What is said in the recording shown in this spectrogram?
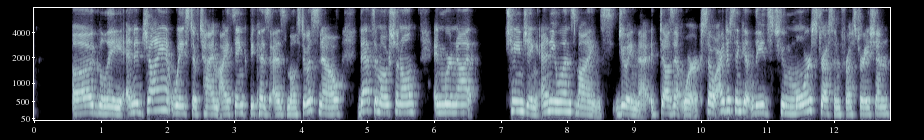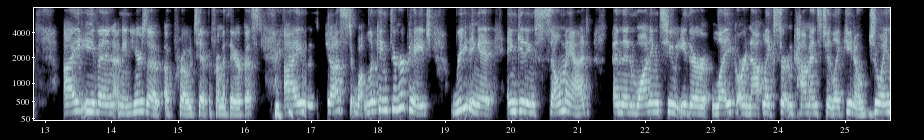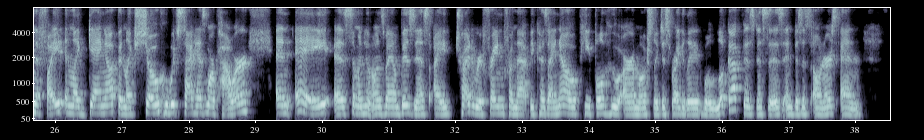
ugly and a giant waste of time i think because as most of us know that's emotional and we're not changing anyone's minds doing that. It doesn't work. So I just think it leads to more stress and frustration. I even, I mean, here's a, a pro tip from a therapist. I was just looking through her page, reading it, and getting so mad, and then wanting to either like or not like certain comments to like, you know, join the fight and like gang up and like show who which side has more power. And A, as someone who owns my own business, I try to refrain from that because I know people who are emotionally dysregulated will look up businesses and business owners and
